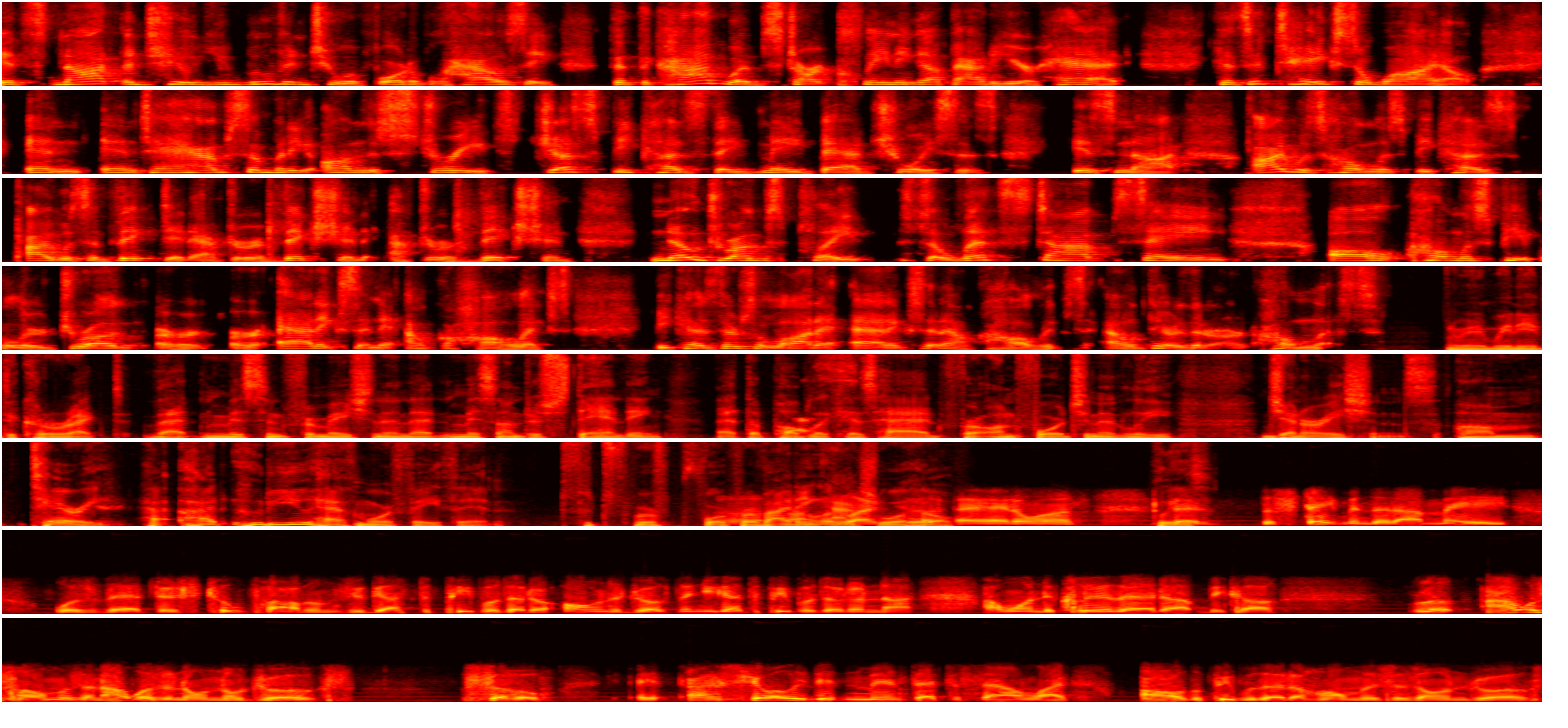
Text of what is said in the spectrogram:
it's not until you move into affordable housing that the cobwebs start cleaning up out of your head because it takes a while and and to have somebody on the streets just because they've made bad choices is not. I was homeless because I was evicted after eviction after eviction. No drugs plate. So let's stop saying all homeless people are drug or, or addicts and alcoholics because there's a lot of addicts and alcoholics out there that aren't homeless. I mean, we need to correct that misinformation and that misunderstanding that the public yes. has had for, unfortunately, generations. Um, Terry, how, how, who do you have more faith in? for, for providing uh, actual like help. Add on Please. that the statement that I made was that there's two problems. You got the people that are on the drugs, then you got the people that are not. I wanted to clear that up because, look, I was homeless and I wasn't on no drugs, so it, I surely didn't mean that to sound like all the people that are homeless is on drugs.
